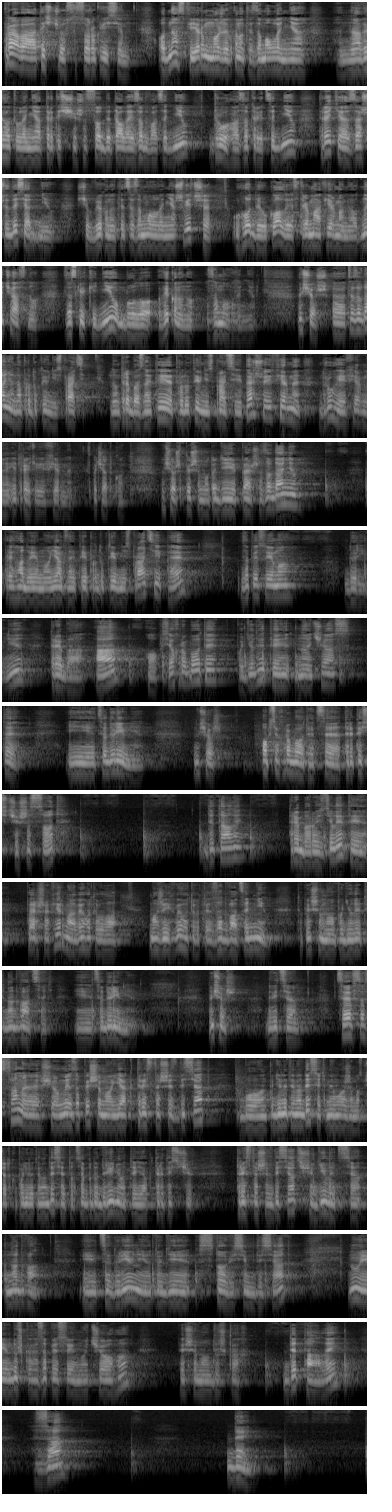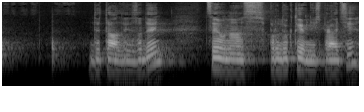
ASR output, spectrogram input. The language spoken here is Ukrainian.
Вправа 1148. Одна з фірм може виконати замовлення на виготовлення 3600 деталей за 20 днів, друга за 30 днів, третя за 60 днів. Щоб виконати це замовлення швидше, угоди уклали з трьома фірмами одночасно. За скільки днів було виконано замовлення? Ну що ж, е, це завдання на продуктивність праці. Нам треба знайти продуктивність праці першої фірми, другої фірми і третьої фірми спочатку. Ну що ж, пишемо тоді перше завдання. Пригадуємо, як знайти продуктивність праці. П. Записуємо дорівнює. Треба А, обсяг роботи, поділити на час Т. І це дорівнює. Ну що ж, обсяг роботи це 3600 деталей. Треба розділити. Перша фірма виготовила, може їх виготовити за 20 днів. То пишемо поділити на 20. І це дорівнює. Ну що ж, дивіться, це все саме, що ми запишемо як 360, бо поділити на 10 ми можемо спочатку поділити на 10, то це буде дорівнювати як 3360, що ділиться на 2. І це дорівнює тоді 180. Ну і в дужках записуємо чого. Пишемо в дужках деталей за день. Деталей за день. Це у нас продуктивність праці.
